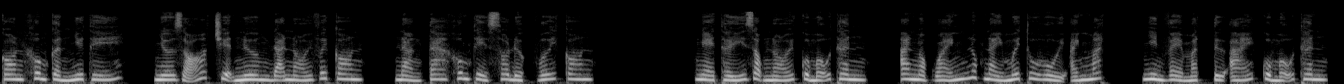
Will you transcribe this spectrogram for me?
con không cần như thế, nhớ rõ chuyện nương đã nói với con, nàng ta không thể so được với con. Nghe thấy giọng nói của mẫu thân, An Ngọc Oánh lúc này mới thu hồi ánh mắt, nhìn vẻ mặt tự ái của mẫu thân,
